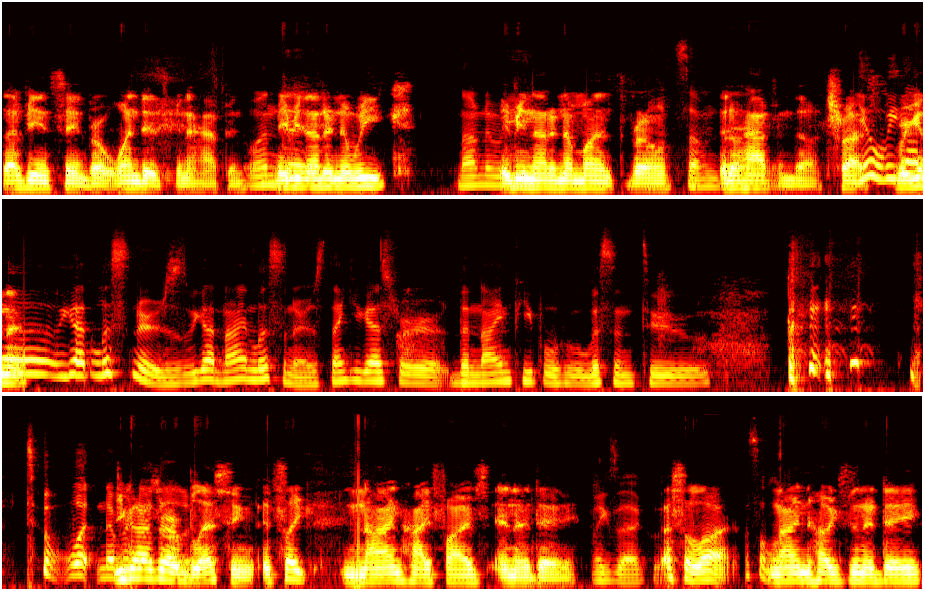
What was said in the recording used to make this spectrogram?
That'd be insane, bro. One day it's gonna happen. One Maybe not in a week. Not in a Maybe week, not in a month, bro. Someday. It'll happen though. Trust. Yo, we We're got gonna. uh, we got listeners. We got nine listeners. Thank you guys for the nine people who listened to to what never You guys are a blessing. It's like nine high fives in a day. Exactly. That's a lot. That's a lot. Nine hugs in a day.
